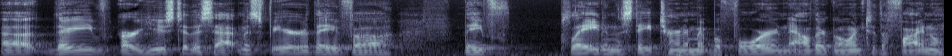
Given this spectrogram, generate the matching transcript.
Uh, they are used to this atmosphere. They've uh, they've played in the state tournament before, and now they're going to the final.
